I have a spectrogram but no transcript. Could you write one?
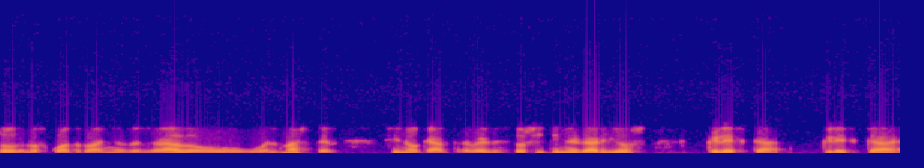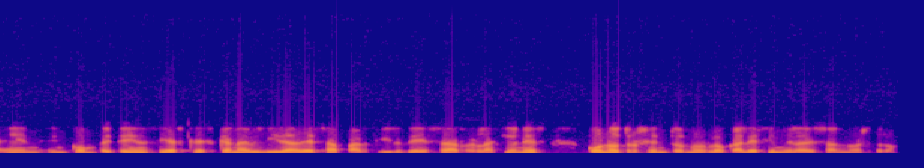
todos los cuatro años del grado o el máster, sino que a través de estos itinerarios crezca crezca en, competencias, crezca en habilidades a partir de esas relaciones con otros entornos locales similares al nuestro.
